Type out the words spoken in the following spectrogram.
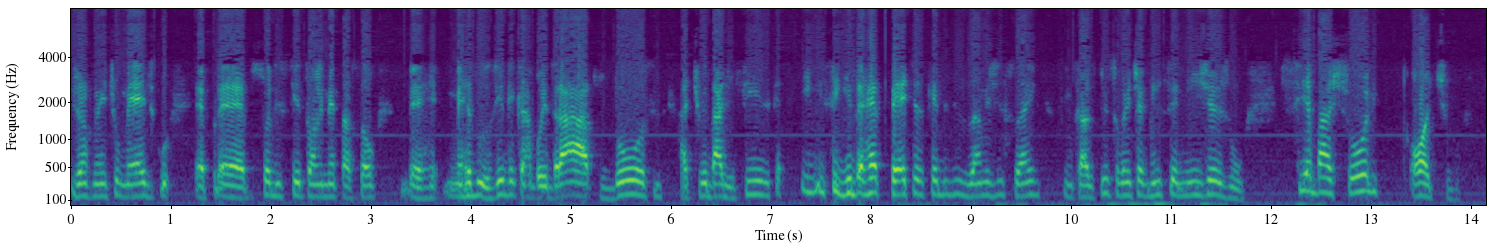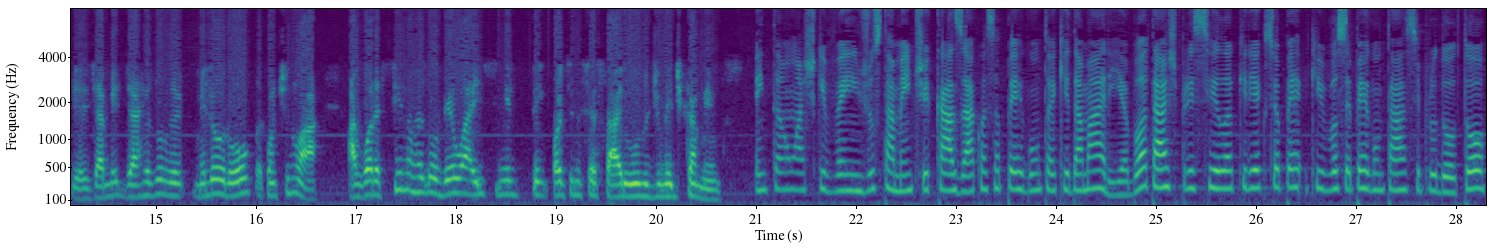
geralmente o médico é, é, solicita uma alimentação é, reduzida em carboidratos, doces, atividade física, e em seguida repete aqueles exames de sangue, em caso principalmente a glicemia em jejum. Se abaixou, ele, ótimo, ele já, já resolveu, melhorou, vai continuar. Agora, se não resolveu, aí sim tem, pode ser necessário o uso de medicamentos. Então, acho que vem justamente casar com essa pergunta aqui da Maria. Boa tarde, Priscila. Queria que, que você perguntasse para o doutor.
